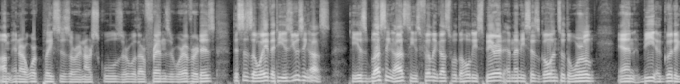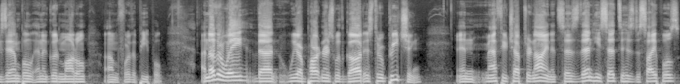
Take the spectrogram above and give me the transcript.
um, in our workplaces or in our schools or with our friends or wherever it is, this is the way that He is using us. He is blessing us. He is filling us with the Holy Spirit, and then He says, "Go into the world and be a good example and a good model um, for the people." Another way that we are partners with God is through preaching. In Matthew chapter 9, it says, Then he said to his disciples,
